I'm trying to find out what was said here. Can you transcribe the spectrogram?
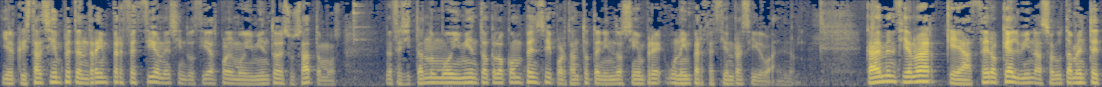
y el cristal siempre tendrá imperfecciones inducidas por el movimiento de sus átomos, necesitando un movimiento que lo compense y por tanto teniendo siempre una imperfección residual. Cabe mencionar que a cero Kelvin absolutamente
